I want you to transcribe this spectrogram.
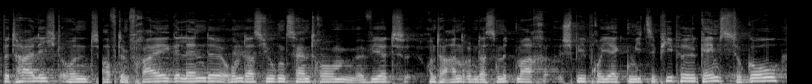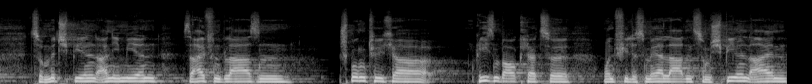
beteiligt und auf dem Freigelände um das Jugendzentrum wird unter anderem das Mitmachspielprojekt Meet the People Games to Go zum Mitspielen animieren, Seifenblasen, Schwungtücher, Riesenbauklötze und vieles mehr laden zum Spielen ein.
